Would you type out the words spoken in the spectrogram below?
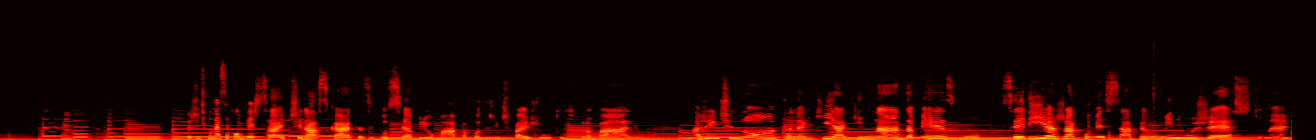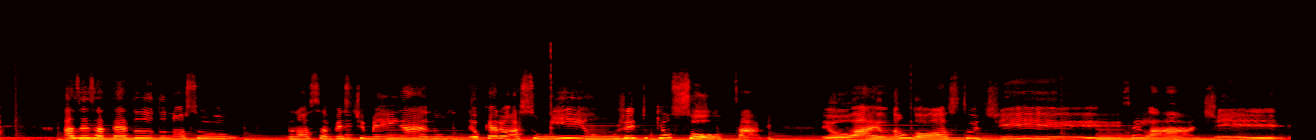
A gente começa a conversar e tirar as cartas e você abrir o mapa quando a gente faz juntos o trabalho a gente nota né, que a guinada mesmo seria já começar pelo mínimo gesto, né? Às vezes até do, do nosso do nossa vestimenta, ah, eu, não, eu quero assumir o jeito que eu sou, sabe? Eu, ah, eu não gosto de, sei lá, de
